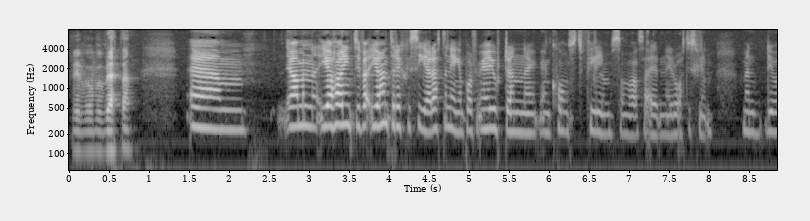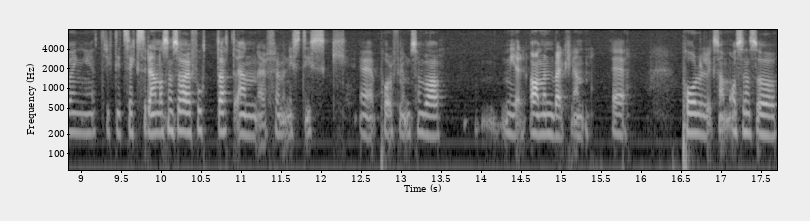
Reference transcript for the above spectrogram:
Vill du berätta? Um, ja, men jag, har inte, jag har inte regisserat en egen porrfilm. Jag har gjort en, en konstfilm som var så här, en erotisk film. Men det var inget riktigt sex i den. Och sen så har jag fotat en feministisk eh, porrfilm som var mer, ja men verkligen eh, porr liksom. Och sen så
